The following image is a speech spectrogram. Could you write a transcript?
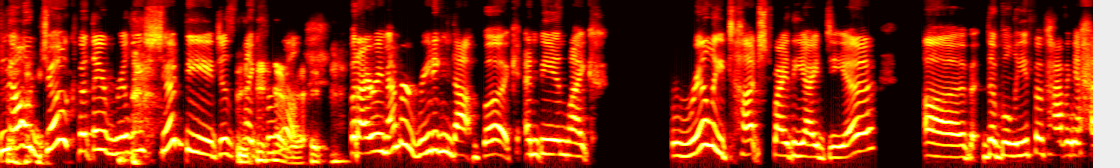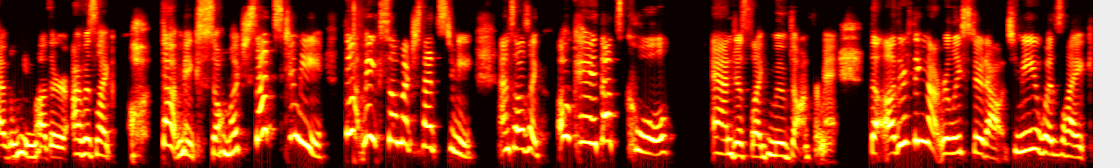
no joke, but they really should be just like for Yeah, real. right. But I remember reading that book and being like really touched by the idea of the belief of having a heavenly mother. I was like, oh, that makes so much sense to me. That makes so much sense to me. And so I was like, okay, that's cool. And just like moved on from it. The other thing that really stood out to me was like,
